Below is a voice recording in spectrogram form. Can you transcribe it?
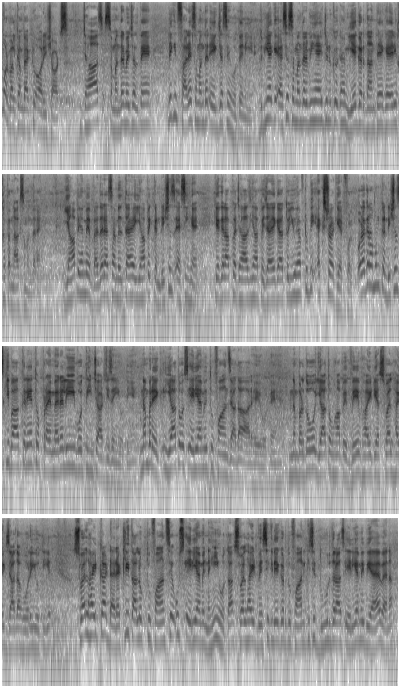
असलम और welcome back to orange shorts जहाज़ समंदर में चलते हैं, लेकिन सारे समंदर एक जैसे होते नहीं हैं। दुनिया के ऐसे समंदर भी हैं जिनको हम ये गर्दानते हैं कि यार ये ख़तरनाक समंदर हैं। यहाँ पे हमें वेदर ऐसा मिलता है, यहाँ पे कंडीशंस ऐसी हैं कि अगर आपका जहाज़ यहाँ पे जाएगा तो you have to be extra careful और अगर हम उन कंडीशंस की बात करें तो प्राइमरली वो तीन चार चीज़ें ही होती हैं. नंबर एक, या तो उस एरिया में तूफ़ान ज़्यादा आ रहे होते हैं. नंबर दो, या तो वहाँ पर वेव हाइट या स्वेल हाइट ज़्यादा हो रही होती है. स्वेल हाइट का डायरेक्टली ताल्लुक तूफ़ान से उस एरिया में नहीं होता. स्वेल हाइट बेसिकली अगर तूफ़ान किसी दूर दराज एरिया में भी आया हुआ है ना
